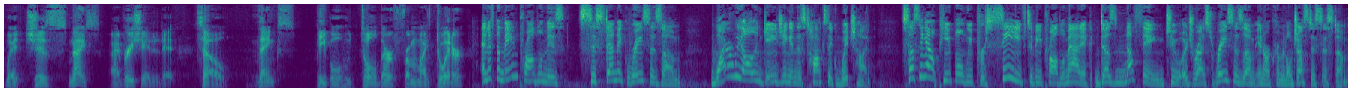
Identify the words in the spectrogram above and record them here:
which is nice. I appreciated it. So, thanks, people who told her from my Twitter. And if the main problem is systemic racism, why are we all engaging in this toxic witch hunt? Sussing out people we perceive to be problematic does nothing to address racism in our criminal justice system.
